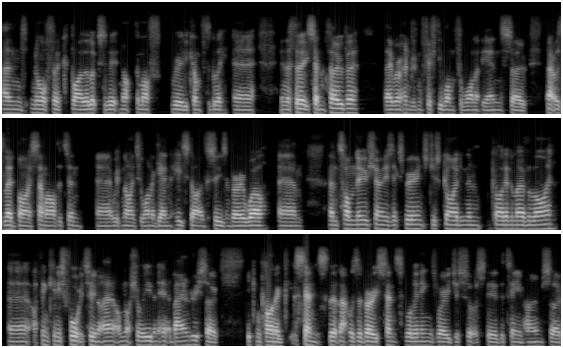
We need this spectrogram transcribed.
and Norfolk, by the looks of it, knocked them off really comfortably uh, in the 37th over. they were 151 for one at the end. So that was led by Sam Arthurton uh, with 91 again. He started the season very well. Um, and Tom New showing his experience, just guiding them, guiding them over the line. Uh, I think in his 42 not out, I'm not sure he even hit a boundary, so you can kind of sense that that was a very sensible innings where he just sort of steered the team home. So.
